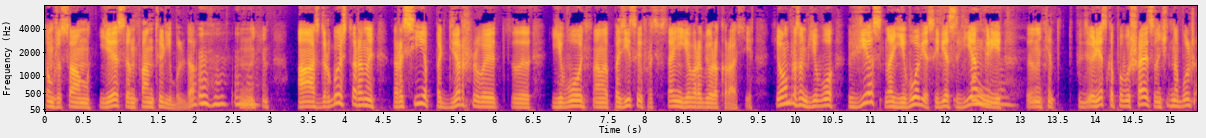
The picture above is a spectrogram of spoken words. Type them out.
том же самом ЕС terrible, да? Uh-huh, uh-huh. А с другой стороны, Россия поддерживает э, его позиции в противостоянии евробюрократии. Таким образом, его вес, на его вес и вес Венгрии значит, резко повышается значительно больше.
